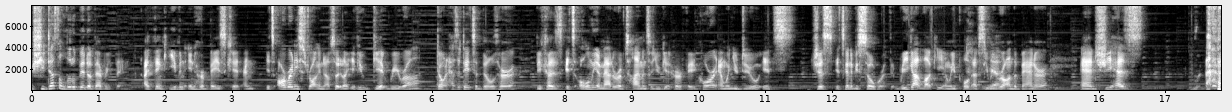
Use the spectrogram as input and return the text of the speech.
she does a little bit of everything. I think even in her base kit, and it's already strong enough. So like if you get Rera, don't hesitate to build her because it's only a matter of time until you get her Fate Core, and when you do, it's just it's gonna be so worth it. We got lucky and we pulled FC Yeah. Rera on the banner, and she has. you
